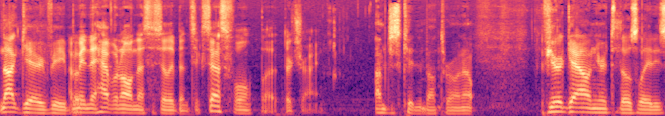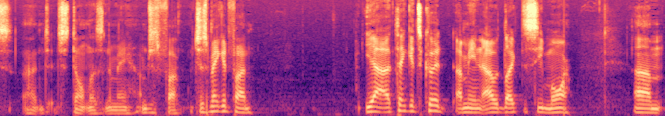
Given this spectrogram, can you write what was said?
Not Gary Vee, I mean, they haven't all necessarily been successful, but they're trying. I'm just kidding about throwing up. If you're a gal and you're into those ladies, uh, just don't listen to me. I'm just fuck. Just make it fun. Yeah, I think it's good. I mean, I would like to see more. Um,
